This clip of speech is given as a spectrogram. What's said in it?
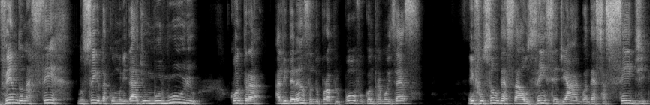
vendo nascer no seio da comunidade um murmúrio contra a liderança do próprio povo, contra Moisés, em função dessa ausência de água, dessa sede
